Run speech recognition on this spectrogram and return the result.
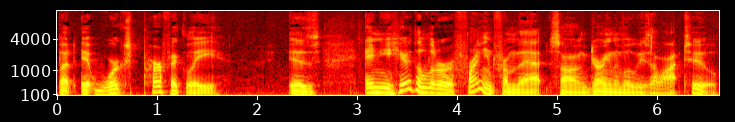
but it works perfectly. Is and you hear the little refrain from that song during the movies a lot too.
